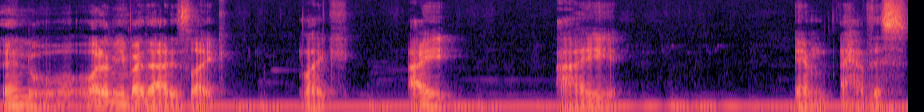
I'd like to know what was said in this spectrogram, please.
and what I mean by that is like, like, I, I, am I have this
